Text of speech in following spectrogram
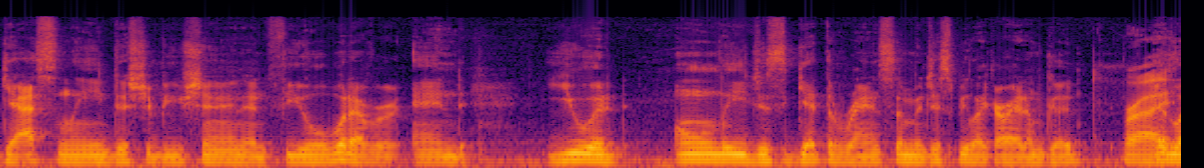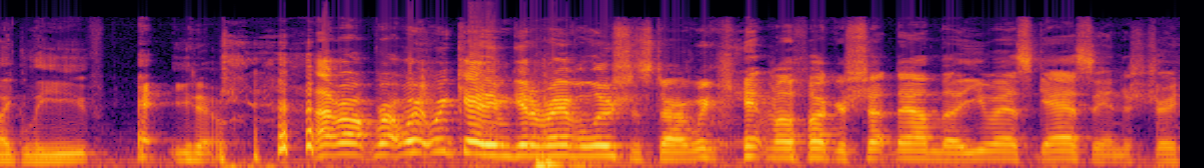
gasoline distribution and fuel, whatever, and you would only just get the ransom and just be like, all right, I'm good, Right. and like leave, eh, you know. Bro, bro, we, we can't even get a revolution started. We can't motherfucker shut down the U.S. gas industry,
